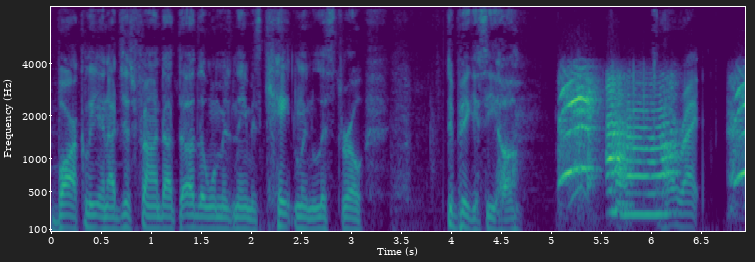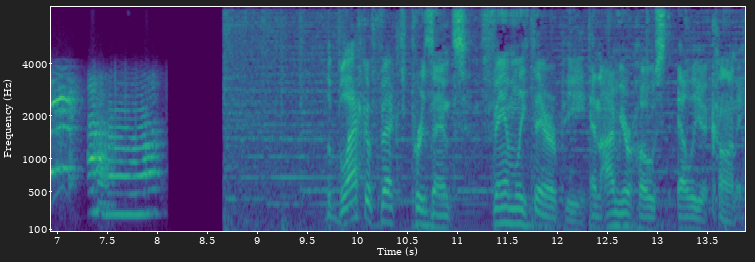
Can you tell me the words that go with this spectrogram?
Barkley, and I just found out the other woman's name is Caitlin Listro, the biggest hee haw. Uh-huh. All right. Uh-huh. The Black Effect presents Family Therapy, and I'm your host, Elliott Connie.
